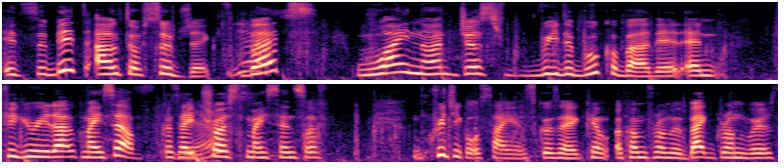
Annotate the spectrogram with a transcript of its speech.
it's a bit out of subject, Yes. but why not just read a book about it and figure it out myself? Because I trust my sense of critical science because I come, I come from a background where it's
